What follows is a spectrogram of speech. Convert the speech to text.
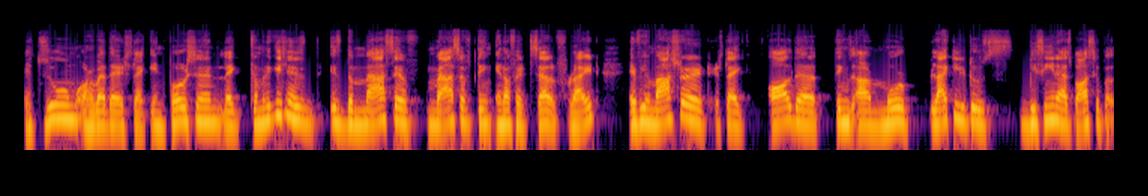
it's Zoom or whether it's like in person, like communication is is the massive massive thing in of itself, right? If you master it, it's like all the things are more likely to be seen as possible.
